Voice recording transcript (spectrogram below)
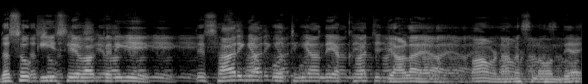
ਦੱਸੋ ਕੀ ਸੇਵਾ ਕਰੀਏ? ਤੇ ਸਾਰੀਆਂ ਪੋਥੀਆਂ ਦੇ ਅੱਖਾਂ 'ਚ ਜਲ ਆਇਆ। ਭਾਵਨਾ ਨਾਲ ਸੁਣਾਉਂਦੇ ਆ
